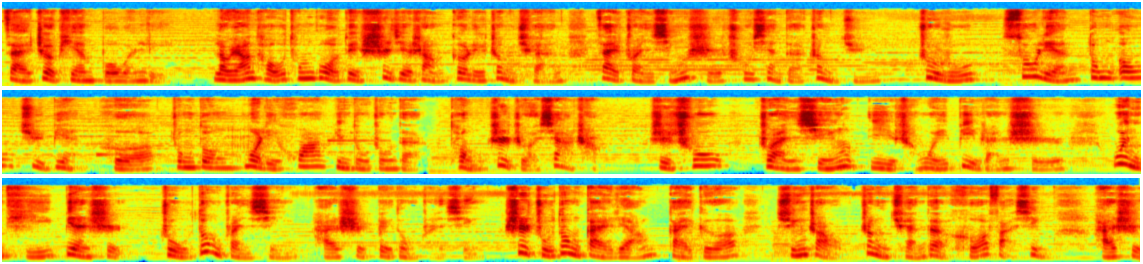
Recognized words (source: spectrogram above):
在这篇博文里，老杨头通过对世界上各类政权在转型时出现的政局，诸如苏联东欧巨变和中东茉莉花运动中的统治者下场，指出。转型已成为必然时，问题便是主动转型还是被动转型？是主动改良改革，寻找政权的合法性，还是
